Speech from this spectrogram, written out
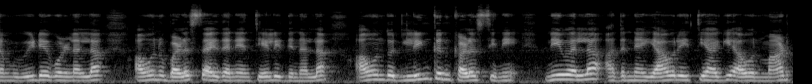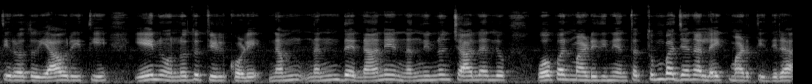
ನಮ್ಮ ವೀಡಿಯೋಗಳ್ನೆಲ್ಲ ಅವನು ಬಳಸ್ತಾ ಇದ್ದಾನೆ ಅಂತ ಹೇಳಿದ್ದೀನಲ್ಲ, ಅವನದು ಲಿಂಕನ್ನು ಕಳಿಸ್ತೀನಿ. ನೀವೆಲ್ಲ ಅದನ್ನು ಯಾವ ರೀತಿಯಾಗಿ ಅವನು ಮಾಡ್ತಿರೋದು, ಯಾವ ರೀತಿ, ಏನು ಅನ್ನೋದು ತಿಳ್ಕೊಳ್ಳಿ. ನಮ್ಮ ನನ್ನದೇ ನಾನೇ, ನನ್ನ ಇನ್ನೊಂದು ಚಾನಲ್ಲು ಓಪನ್ ಮಾಡಿದ್ದೀನಿ ಅಂತ ತುಂಬ ಜನ ಲೈಕ್ ಮಾಡ್ತಿದ್ದೀರಾ?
